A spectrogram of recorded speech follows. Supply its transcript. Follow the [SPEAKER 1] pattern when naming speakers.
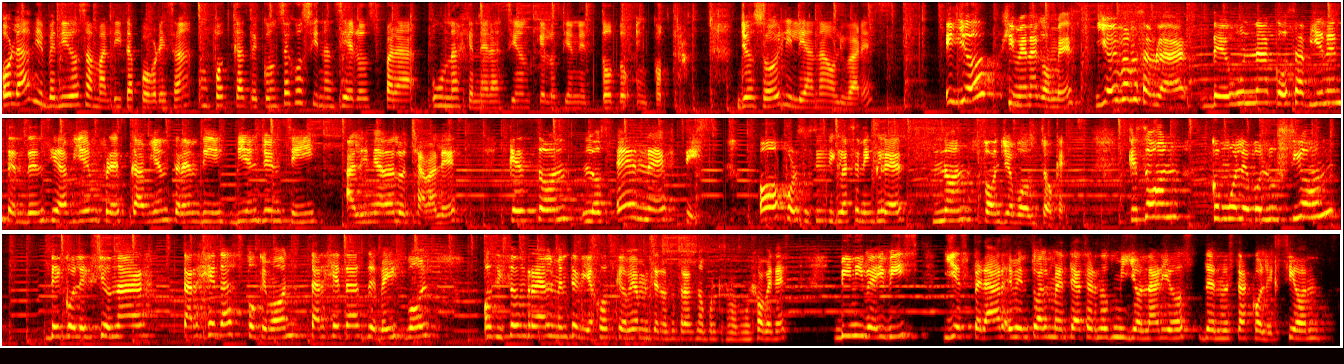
[SPEAKER 1] Hola, bienvenidos a Maldita Pobreza, un podcast de consejos financieros para una generación que lo tiene todo en contra. Yo soy Liliana Olivares.
[SPEAKER 2] Y yo, Jimena Gómez, y hoy vamos a hablar de una cosa bien en tendencia, bien fresca, bien trendy, bien Gen Z, alineada a los chavales, que son los NFTs, o por sus siglas en inglés, Non-Fungible Tokens, que son como la evolución de coleccionar tarjetas Pokémon, tarjetas de béisbol, o si son realmente viejos, que obviamente nosotras no porque somos muy jóvenes, Beanie Babies, y esperar eventualmente hacernos millonarios de nuestra colección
